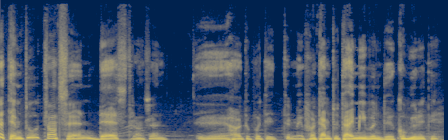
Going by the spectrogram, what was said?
Attempt to transcend death, transcend uh, how to put it, from time to time, even the community.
